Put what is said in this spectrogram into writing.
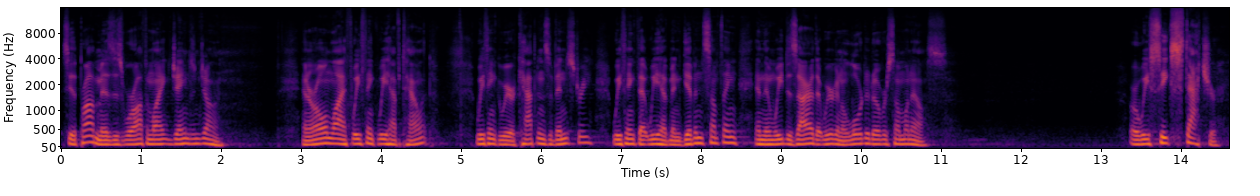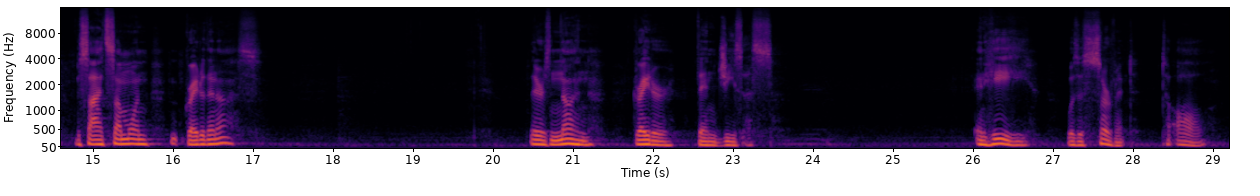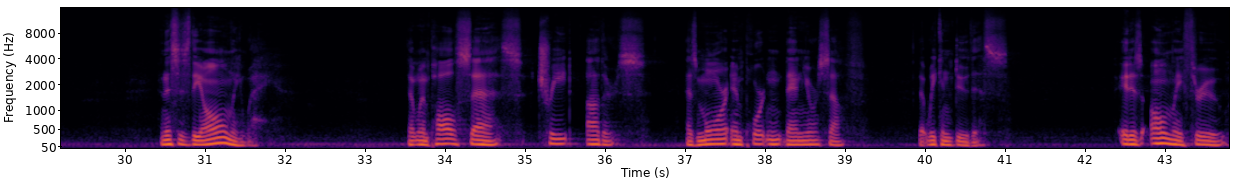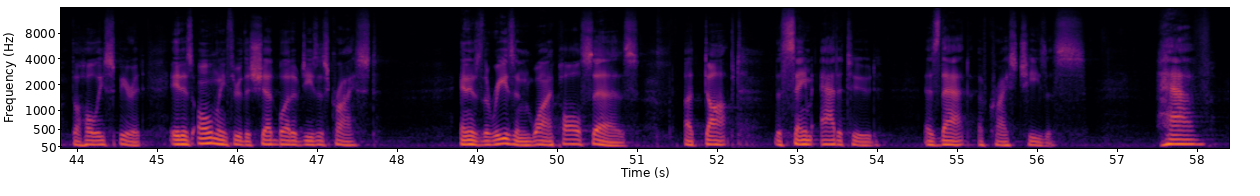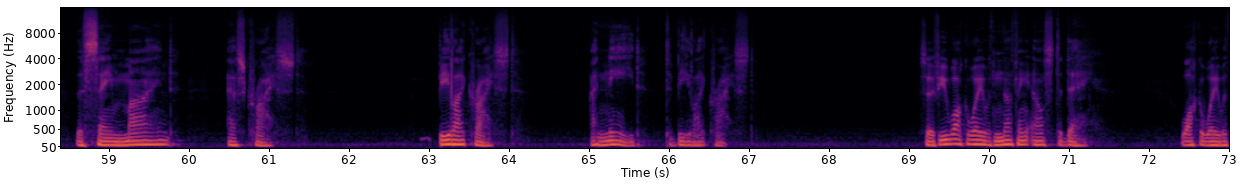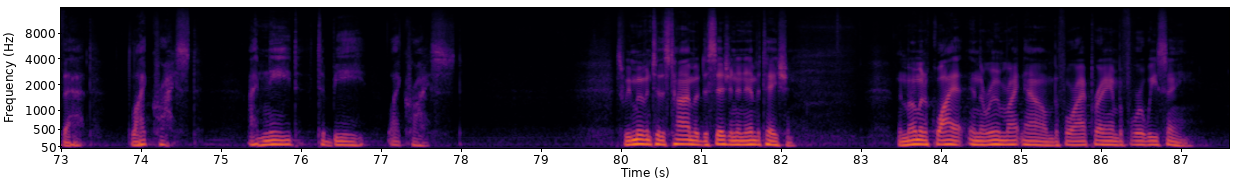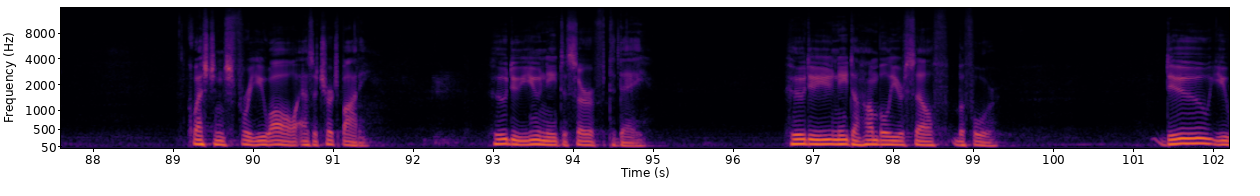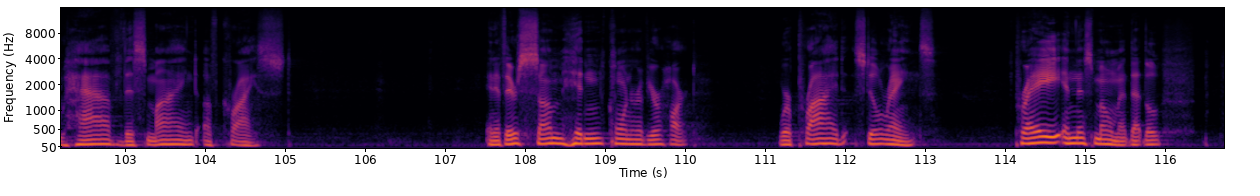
See, the problem is, is we're often like James and John. In our own life, we think we have talent. We think we are captains of industry. We think that we have been given something, and then we desire that we're going to lord it over someone else. Or we seek stature beside someone greater than us. There's none greater than Jesus. And he was a servant to all. And this is the only way that when Paul says treat others as more important than yourself that we can do this. It is only through the Holy Spirit, it is only through the shed blood of Jesus Christ. And is the reason why Paul says, adopt the same attitude as that of Christ Jesus. Have the same mind as Christ. Be like Christ. I need to be like Christ. So if you walk away with nothing else today, walk away with that. Like Christ. I need to be like Christ. So we move into this time of decision and invitation. The moment of quiet in the room right now before I pray and before we sing. Questions for you all as a church body. Who do you need to serve today? Who do you need to humble yourself before? Do you have this mind of Christ? And if there's some hidden corner of your heart where pride still reigns, pray in this moment that the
